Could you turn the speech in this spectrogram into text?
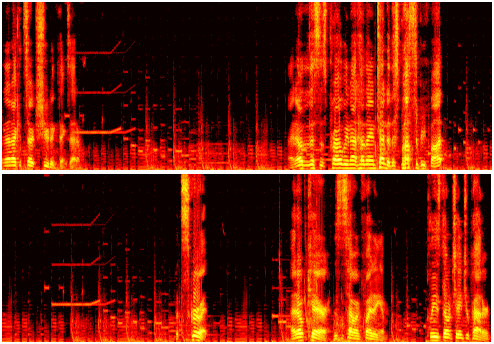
And then I can start shooting things at him. I know that this is probably not how they intended this boss to be fought. But screw it. I don't care. This is how I'm fighting him. Please don't change your pattern.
